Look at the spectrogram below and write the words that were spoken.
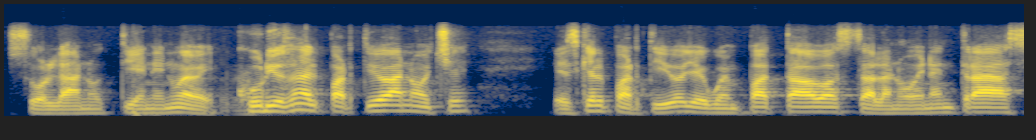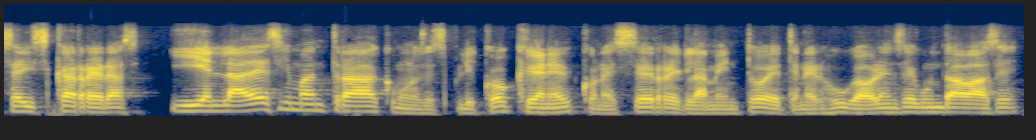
Solano tiene 9. Curioso en el partido de anoche es que el partido llegó empatado hasta la novena entrada, seis carreras, y en la décima entrada, como nos explicó Kenneth, con ese reglamento de tener jugador en segunda base,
